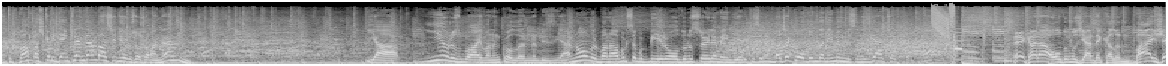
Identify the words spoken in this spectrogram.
Artık bambaşka bir denklemden bahsediyoruz o zaman. He? Ya yiyoruz bu hayvanın kollarını biz ya. Ne olur bana abuk sabuk bir yeri olduğunu söylemeyin. Diğer ikisinin bacak olduğundan emin misiniz gerçekten? Ha? Pekala olduğunuz yerde kalın. Bay J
